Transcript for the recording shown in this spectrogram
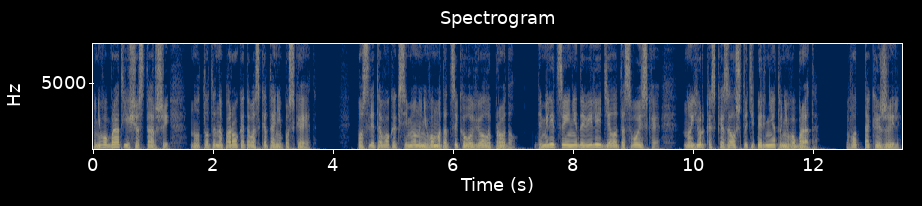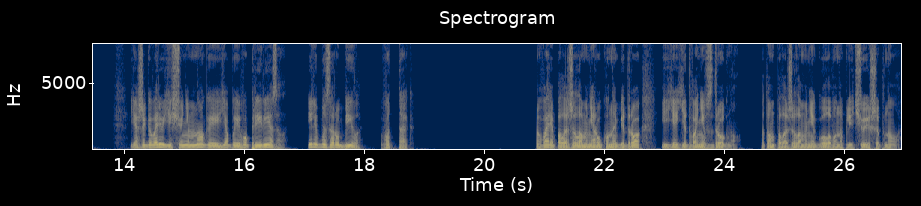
У него брат еще старший, но тот и на порог этого скота не пускает. После того, как Семен у него мотоцикл увел и продал. До милиции не довели, дело-то свойское, но Юрка сказал, что теперь нет у него брата. Вот так и жили. Я же говорю, еще немного, и я бы его прирезал. Или бы зарубила. Вот так. Варя положила мне руку на бедро, и я едва не вздрогнул. Потом положила мне голову на плечо и шепнула.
